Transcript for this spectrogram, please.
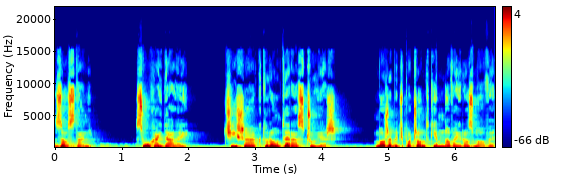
zostań. Słuchaj dalej. Cisza, którą teraz czujesz, może być początkiem nowej rozmowy.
